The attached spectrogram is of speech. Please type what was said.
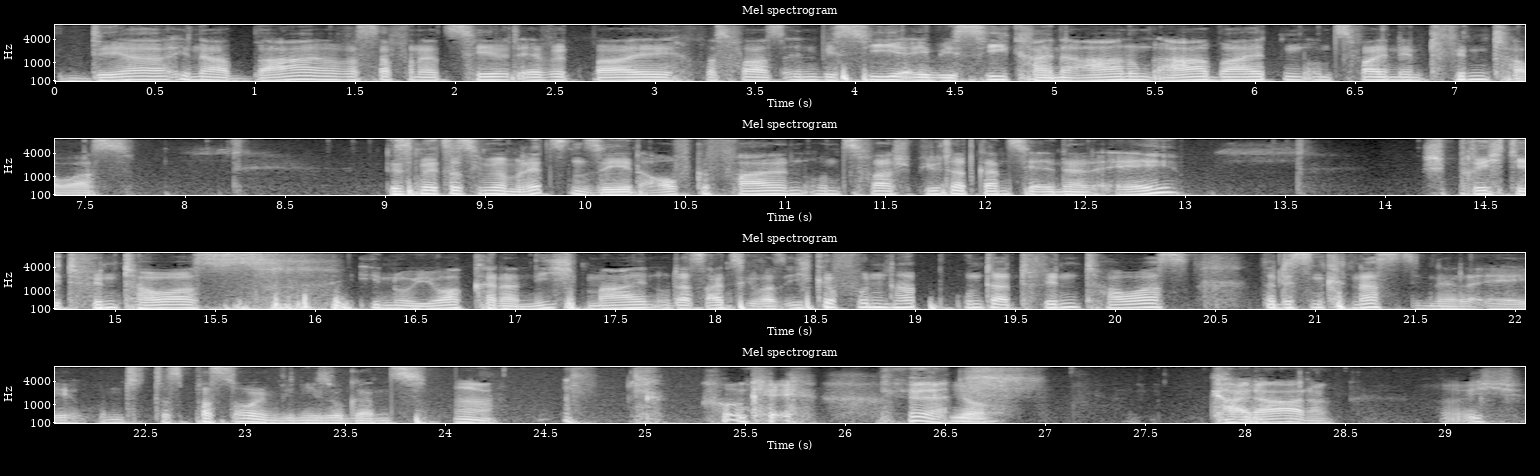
der in einer Bar was davon erzählt, er wird bei, was war es, NBC, ABC, keine Ahnung, arbeiten und zwar in den Twin Towers. Das ist mir jetzt das beim letzten Sehen aufgefallen und zwar spielt das Ganze ja in L.A. Sprich, die Twin Towers in New York kann er nicht meinen. Und das Einzige, was ich gefunden habe, unter Twin Towers, das ist ein Knast in L.A. Und das passt auch irgendwie nie so ganz. Hm. Okay. ja. Keine Ahnung. Ich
